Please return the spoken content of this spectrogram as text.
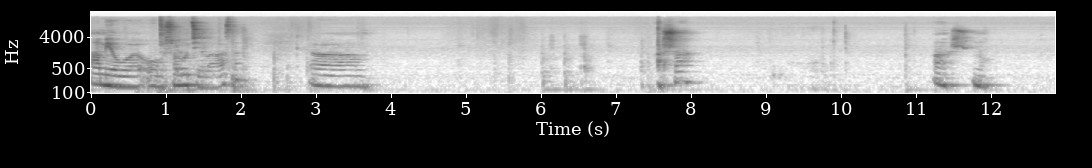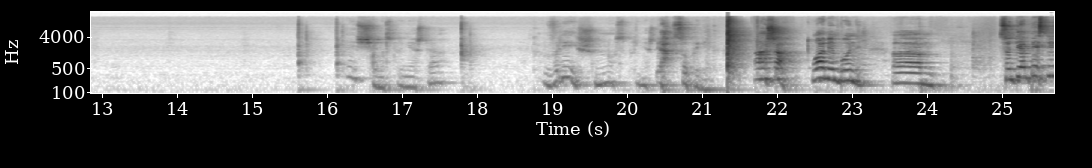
am eu uh, o soluție la asta. Uh, așa. Aș, nu. E și nu sprinește, a? Vrei și nu sprinește. Ah, s-o primit. Așa, oameni buni, uh, suntem peste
